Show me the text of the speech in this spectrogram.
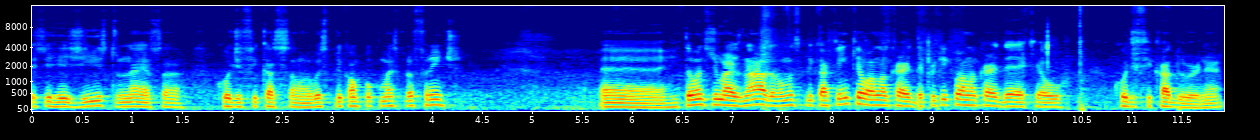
esse registro, né, essa codificação. Eu vou explicar um pouco mais para frente. É, então, antes de mais nada, vamos explicar quem que é o Allan Kardec. Por que, que o Allan Kardec é o codificador, né?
